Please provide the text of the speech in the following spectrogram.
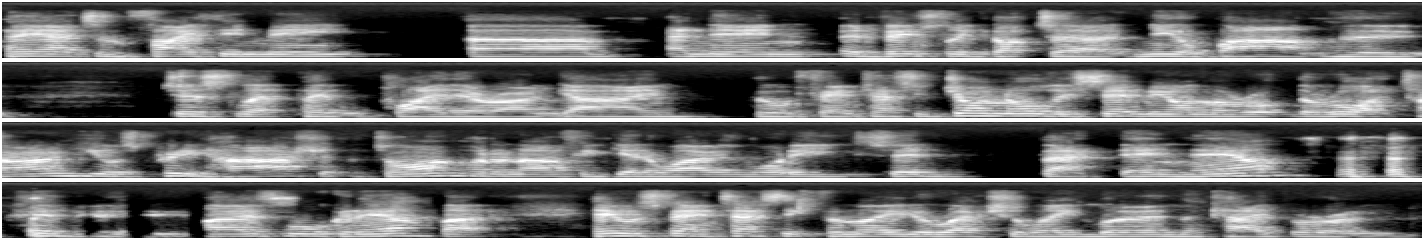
he had some faith in me. Um, and then eventually got to Neil Balme, who just let people play their own game, who were fantastic. John Northey set me on the, the right tone. He was pretty harsh at the time. I don't know if he'd get away with what he said back then now. a few players walking out, but he was fantastic for me to actually learn the caper. And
